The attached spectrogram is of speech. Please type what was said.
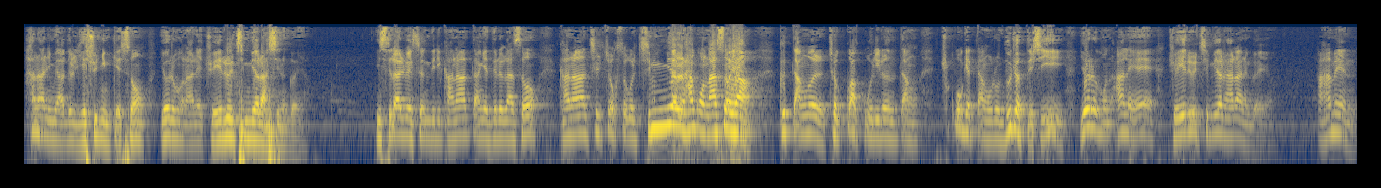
하나님의 아들 예수님께서 여러분 안에 죄를 진멸하시는 거예요. 이스라엘 백성들이 가나안 땅에 들어가서 가나안 칠족속을 진멸하고 나서야 그 땅을 적과 꾸리는 땅, 축복의 땅으로 누렸듯이 여러분 안에 죄를 진멸하라는 거예요. 아멘.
